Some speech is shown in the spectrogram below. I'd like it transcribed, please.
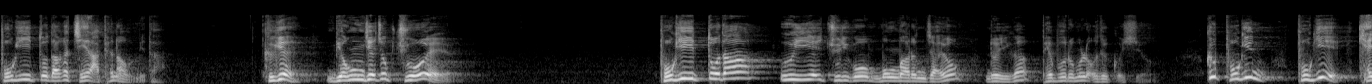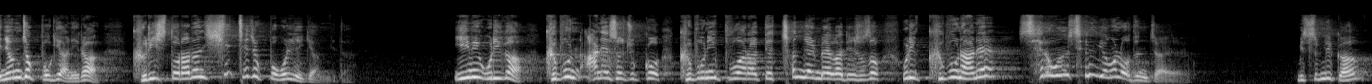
복이 있도다가 제일 앞에 나옵니다. 그게 명제적 주어예요. 복이 있도다 의에 줄이고 목마른 자요 너희가 배부름을 얻을 것이요. 그 복이 복이 개념적 복이 아니라 그리스도라는 실체적 복을 얘기합니다. 이미 우리가 그분 안에서 죽고 그분이 부활할 때 첫 열매가 되셔서 우리 그분 안에 새로운 생명을 얻은 자예요. 믿습니까?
